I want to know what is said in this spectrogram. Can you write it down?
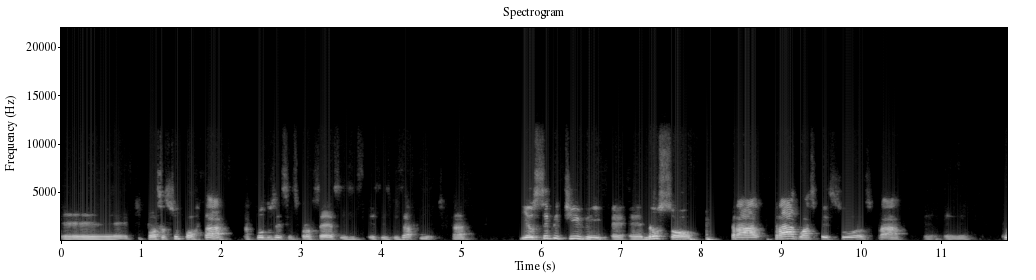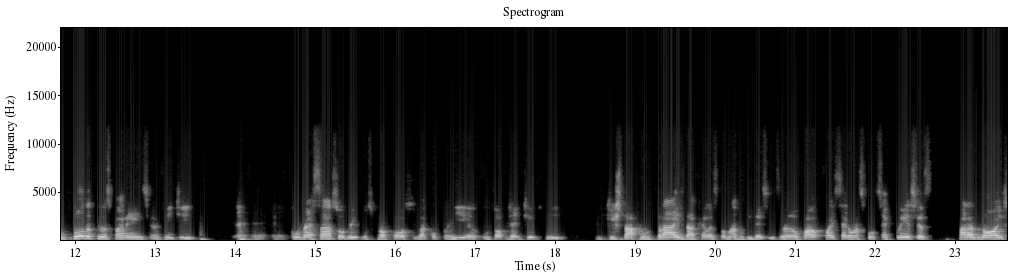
é, que possa suportar a todos esses processos, esses desafios. Tá? E eu sempre tive, é, é, não só tra trago as pessoas para, é, é, com toda transparência, a gente conversar sobre os propósitos da companhia, os objetivos que, que está por trás daquelas tomadas de decisão, qual, quais serão as consequências para nós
